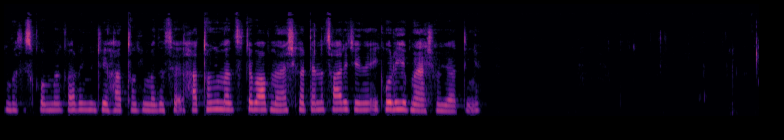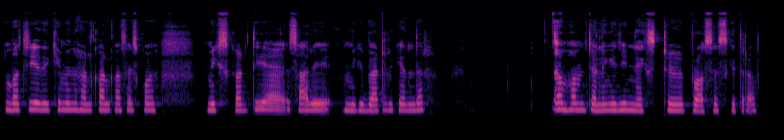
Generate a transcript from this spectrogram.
बस इसको मैं कर रही हूँ जी, हाथों की मदद से। हाथों की मदद से जब आप मैश करते हैं ना, सारी चीज़ें इक्वली मैश हो जाती हैं। बस ये देखिए मैंने हल्का हल्का सा इसको मिक्स कर दिया है सारे मिक्स बैटर के अंदर। अब हम चलेंगे जी नेक्स्ट प्रोसेस की तरफ़।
